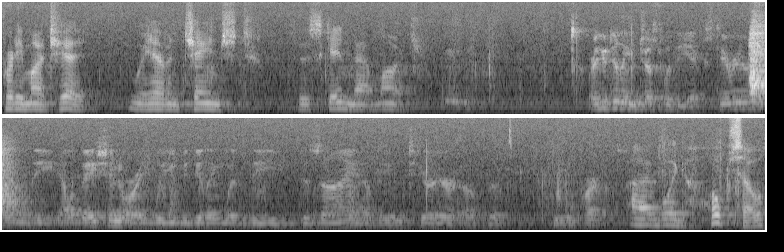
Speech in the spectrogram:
pretty much it. We haven't changed the skin that much. Are you dealing just with the exterior and the elevation, or will you be dealing with the design of the interior of the the apartments? I would hope so.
